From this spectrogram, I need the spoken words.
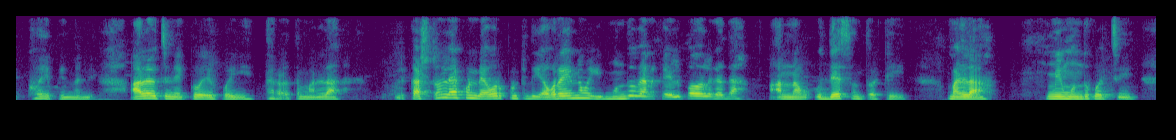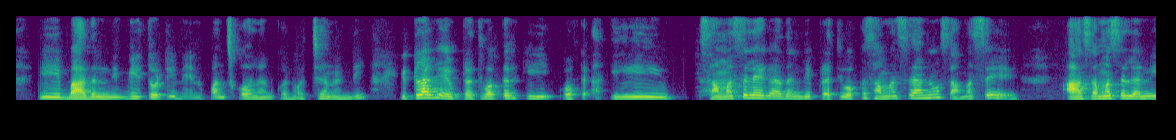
ఎక్కువైపోయిందండి. ఆలోచన ఎక్కువైపోయి తర్వాత మళ్ళా కష్టం లేకుండా ఎవరికి ఉంటుంది ఎవరైనా ఈ ముందు వెనక వెళ్ళిపోవాలి కదా అన్న ఉద్దేశంతో మళ్ళా మీ ముందుకొచ్చి ఈ బాధల్ని మీతోటి నేను పంచుకోవాలనుకొని వచ్చానండి. ఇట్లాగే ప్రతి ఒక్కరికి ఒక ఈ సమస్యలే కాదండి ప్రతి ఒక్క సమస్యను సమస్యే. ఆ సమస్యలన్నీ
